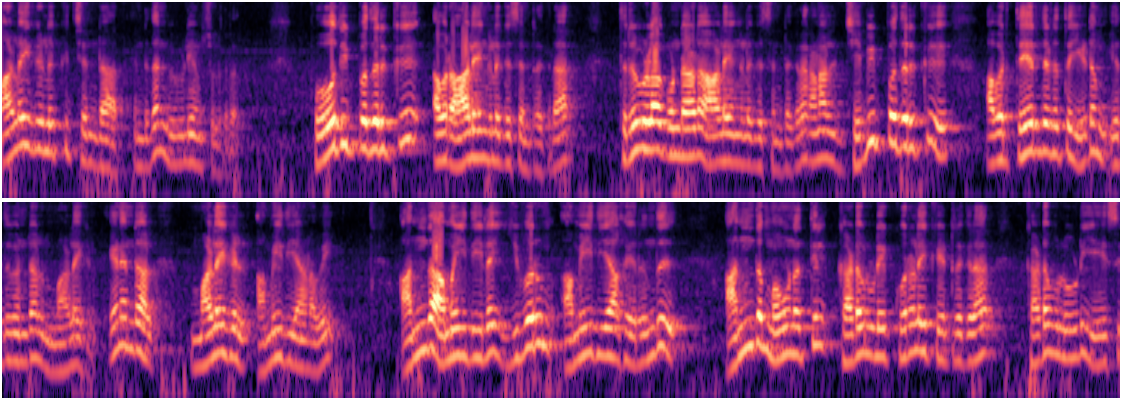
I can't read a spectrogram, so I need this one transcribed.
மலைகளுக்கு சென்றார் என்று தான் விவிலியம் சொல்கிறது. போதிப்பதற்கு அவர் ஆலயங்களுக்கு சென்றிருக்கிறார். திருவிழா கொண்டாட ஆலயங்களுக்கு சென்றிருக்கிறார். ஆனால் ஜெபிப்பதற்கு அவர் தேர்ந்தெடுத்த இடம் எதுவென்றால் மலைகள். ஏனென்றால் மலைகள் அமைதியானவை. அந்த அமைதியில் இவரும் அமைதியாக இருந்து அந்த மௌனத்தில் கடவுளுடைய குரலை கேட்டிருக்கிறார். கடவுளோடு இயேசு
